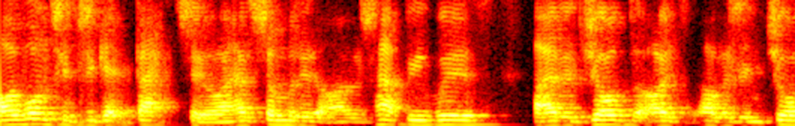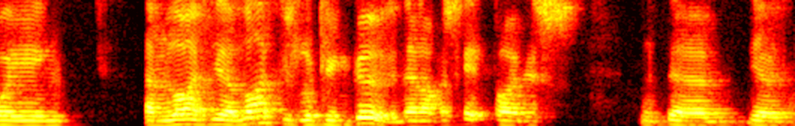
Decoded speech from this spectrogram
I wanted to get back to. I had somebody that I was happy with. I had a job that I, I was enjoying and life, know, life was looking good. And then I was hit by this, uh, you know,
